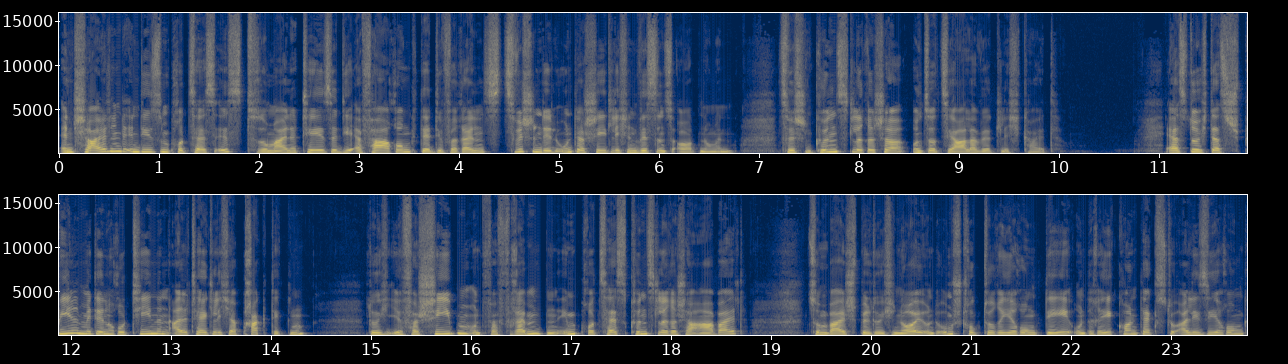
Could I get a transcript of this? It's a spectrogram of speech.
Entscheidend in diesem Prozess ist, so meine These, die Erfahrung der Differenz zwischen den unterschiedlichen Wissensordnungen, zwischen künstlerischer und sozialer Wirklichkeit. Erst durch das Spiel mit den Routinen alltäglicher Praktiken, durch ihr Verschieben und Verfremden im Prozess künstlerischer Arbeit zum Beispiel durch Neu- und Umstrukturierung, De- und Rekontextualisierung,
